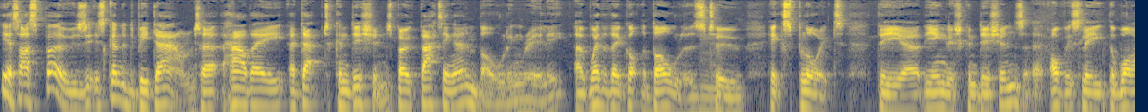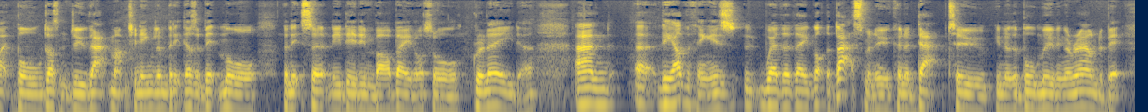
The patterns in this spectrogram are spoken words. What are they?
Yes, I suppose it's going to be down to how they adapt to conditions, both batting and bowling, really. Uh, whether they've got the bowlers mm. to exploit the uh, the English conditions. Uh, obviously, the white ball doesn't do that much in England, but it does a bit more than it certainly did in Barbados or Grenada. And uh, the other thing is whether they've got the batsmen who can adapt to you know the ball moving around a bit.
